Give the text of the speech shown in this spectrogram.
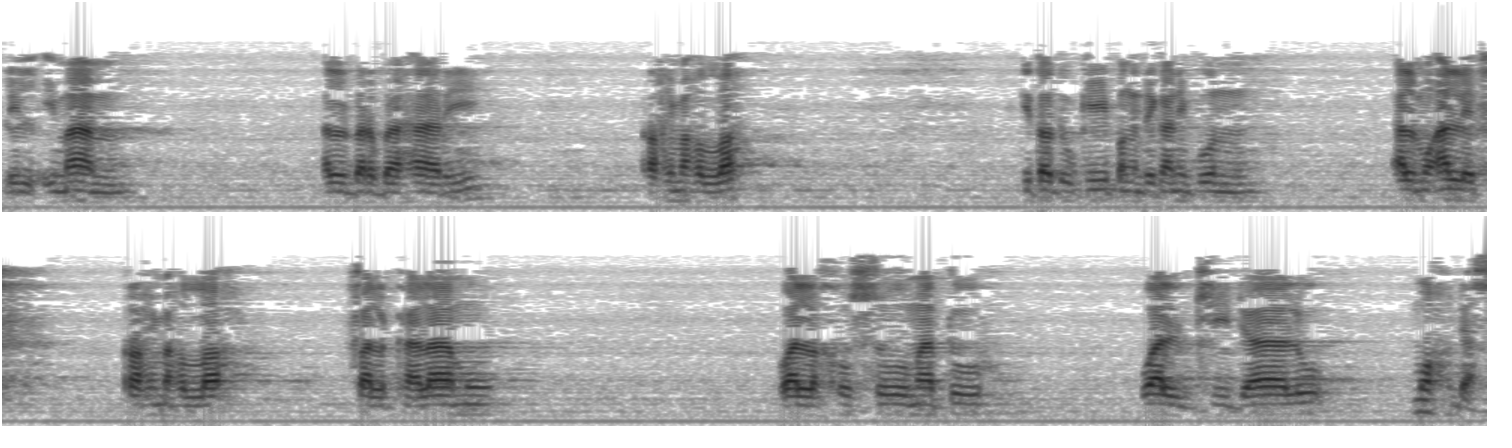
lil Imam Al-Barbahari rahimahullah. Kita duki pengendikanipun al-muallif rahimahullah fal kalamu wal khusumatu wal jidalu muhdas.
